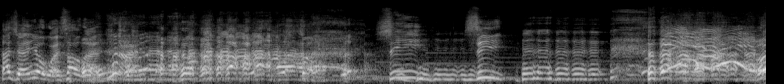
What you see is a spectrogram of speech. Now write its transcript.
他喜欢诱拐少男。C C，喂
